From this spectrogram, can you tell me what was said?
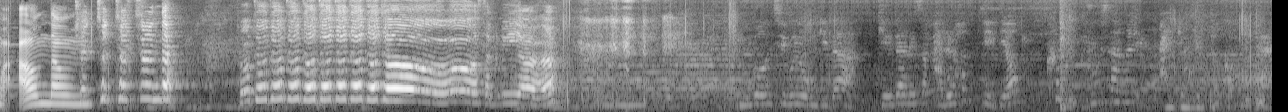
정말 아름다운 찌른다 저저저저저저저저저 살비야 무거운 짐을 옮기다 계단에서 발을 헛디뎌 큰 부상을 발견했던 겁니다.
